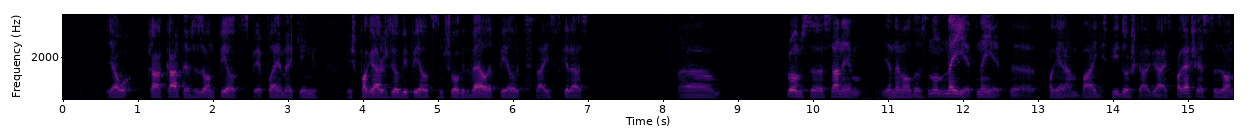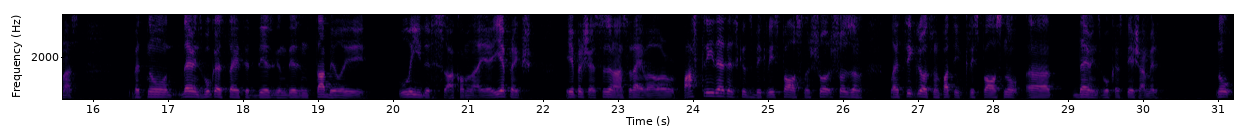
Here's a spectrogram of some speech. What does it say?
jau kā kārtējā sezonā pielicis pie playmaking. Viņš pagājušajā gadā bija pielicis, un šogad vēl ir pielicis. Tā izskatās. Uh, protams, uh, Saniem, ja nemaldos, nu, neiet, neiet uh, pagaidām baigi spīdoši kā gājis pagājušajās sezonās. Bet nu, Devins Bookers tagad ir diezgan, diezgan stabili līderis sākumā. Ja iepriekš iepriekšējās sezonās varēja vēl pastrīdēties, kad tas bija Krispāls. Nu, šo, šo zonu, lai cik ļoti man patīk Krispāls, nu, uh, Devins Bukers tiešām ir. Nu,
